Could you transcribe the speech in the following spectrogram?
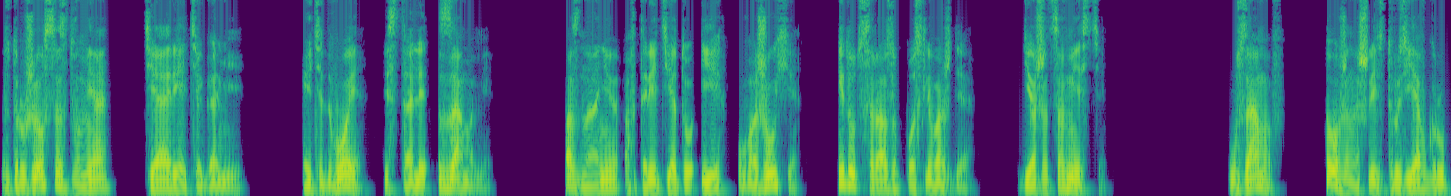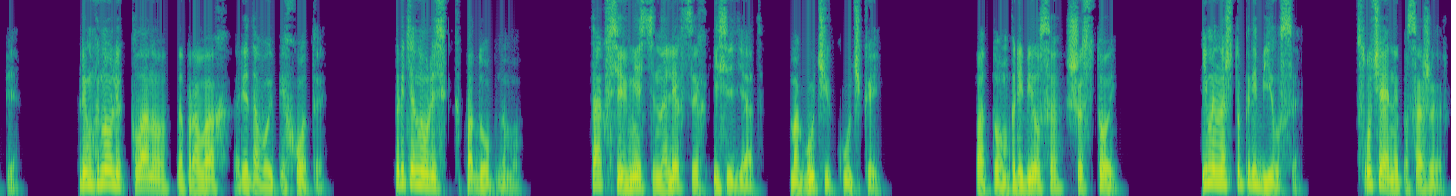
сдружился с двумя теоретиками. Эти двое и стали замами. По знанию, авторитету и уважухе идут сразу после вождя. Держатся вместе. У замов тоже нашлись друзья в группе. Примкнули к клану на правах рядовой пехоты. Притянулись к подобному. Так все вместе на лекциях и сидят, могучей кучкой. Потом прибился шестой. Именно что прибился. Случайный пассажир.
